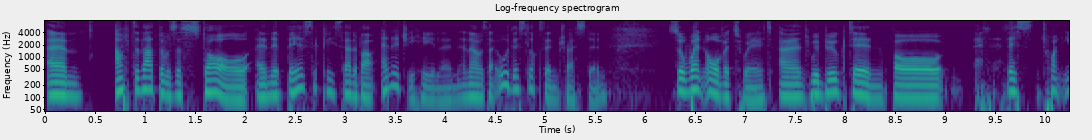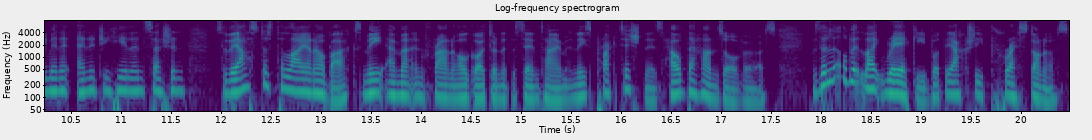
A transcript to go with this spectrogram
Um, after that, there was a stall and it basically said about energy healing. And I was like, oh, this looks interesting. So went over to it and we booked in for this 20 minute energy healing session. So they asked us to lie on our backs. Me, Emma, and Fran all got done at the same time. And these practitioners held their hands over us. It was a little bit like Reiki, but they actually pressed on us.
